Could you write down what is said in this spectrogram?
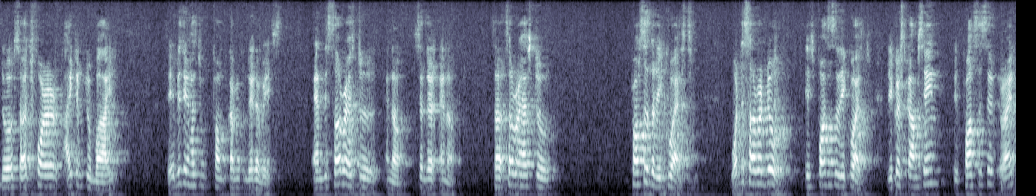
do search for item to buy, so everything has to come coming from database and the server has to, you know, send the, you know, so server has to process the request. What the server do is process the request. Request comes in, it processes it, right?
